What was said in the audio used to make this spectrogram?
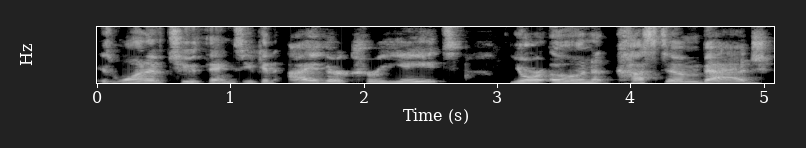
is one of two things. You can either create your own custom badge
